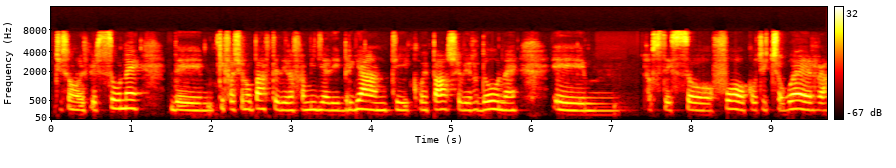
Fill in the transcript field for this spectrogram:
Ci sono le persone de, che facevano parte della famiglia dei briganti come Pace, Verdone. E, lo stesso Fuoco, Ciccio Guerra,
